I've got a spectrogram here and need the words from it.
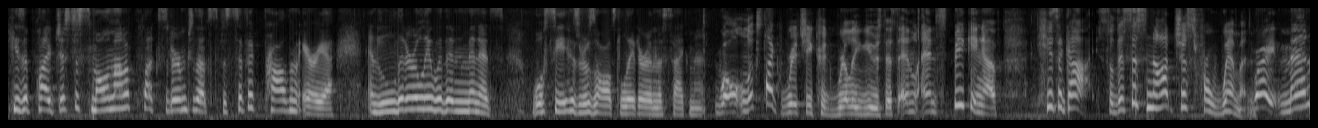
He's applied just a small amount of Plexaderm to that specific problem area, and literally within minutes, we'll see his results later in the segment. Well, it looks like Richie could really use this. And, and speaking of, he's a guy, so this is not just for women. Right, men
